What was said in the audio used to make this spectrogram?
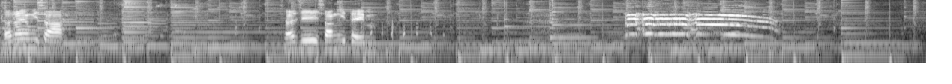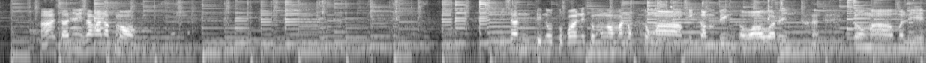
Sana yung isa. Sa si isang itim. Ah, saan yung isang anak mo? Minsan tinutukan itong mga manok tong uh, aking kambing, kawawa rin. itong ah, maliit,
